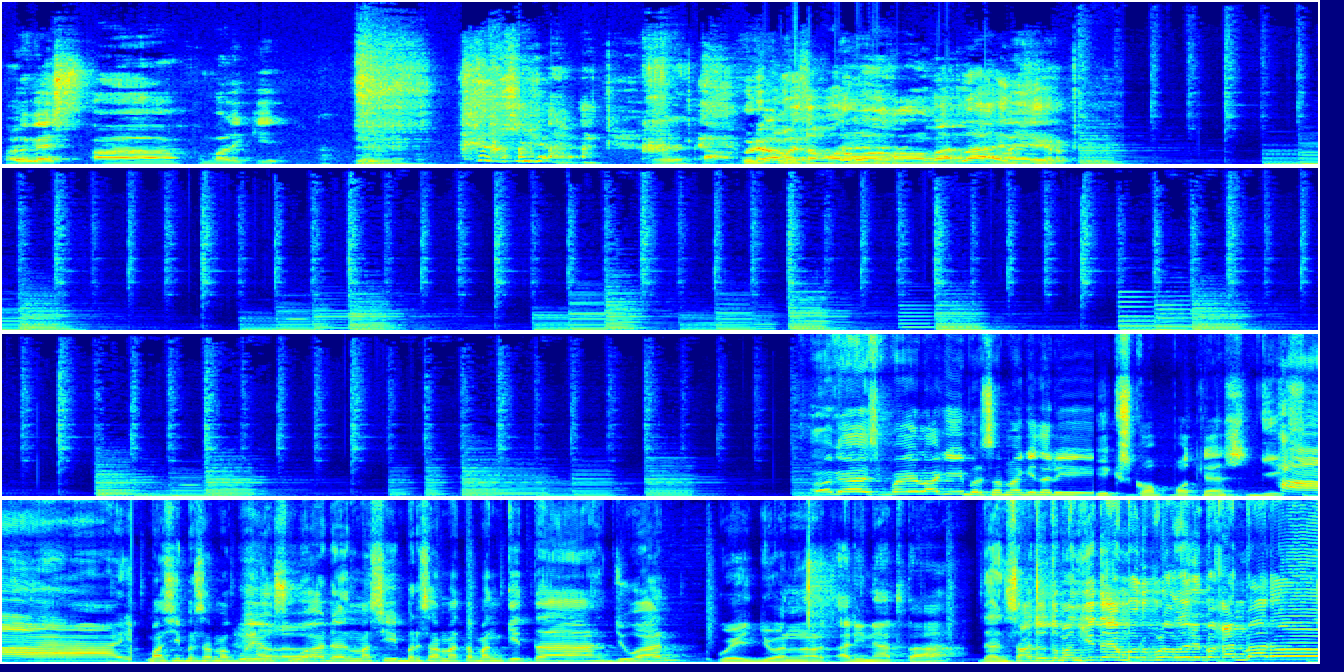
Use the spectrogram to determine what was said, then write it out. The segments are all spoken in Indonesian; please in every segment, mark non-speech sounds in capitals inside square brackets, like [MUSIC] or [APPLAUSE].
Halo guys, eh, kembali ki. [LAUGHS] Udah lah gak usah formal-formal banget lah Oh, iya. Guys, kembali lagi bersama kita di Geekscope Podcast. Hai, Masih bersama gue Yosua dan masih bersama teman kita Juan gue Juan Lord Adinata. dan satu teman kita yang baru pulang dari Pekanbaru.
